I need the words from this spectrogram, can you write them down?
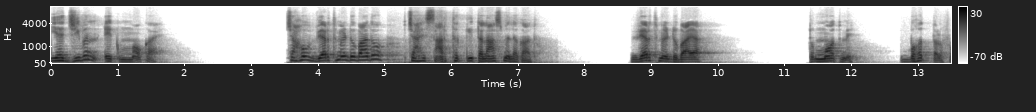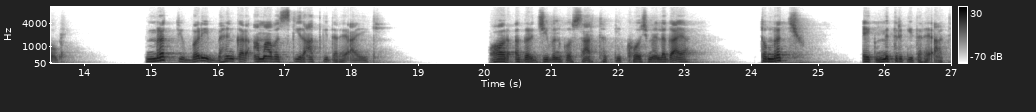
यह जीवन एक मौका है। चाहो व्यर्थ में डुबा दो, चाहे सार्थक की तलाश में लगा दो। व्यर्थ में डुबाया तो मौत में बहुत तड़फोगे। मृत्यु बड़ी भयंकर अमावस की रात की तरह आएगी। और अगर जीवन को सार्थक की खोज में लगाया तो मृत्यु एक मित्र की तरह आती।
